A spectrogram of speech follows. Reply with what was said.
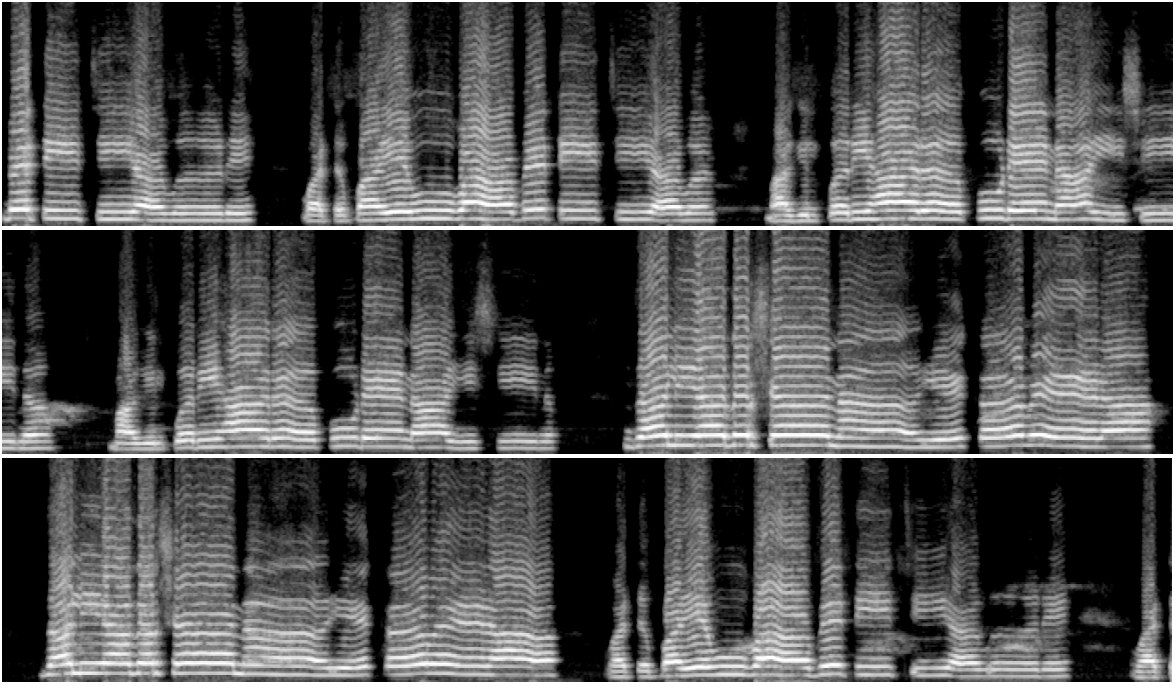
बेटीची आवडे वाट पाये उभा बेटीची आवड मागील परिहार पुढे नाहीशीन. मागील परिहार पुढे नाहीशीन. झाली दर्शन एक वेळा. झाली दर्शन एक वेळा. वाट पाये उभा बेटीची आवरे वाट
